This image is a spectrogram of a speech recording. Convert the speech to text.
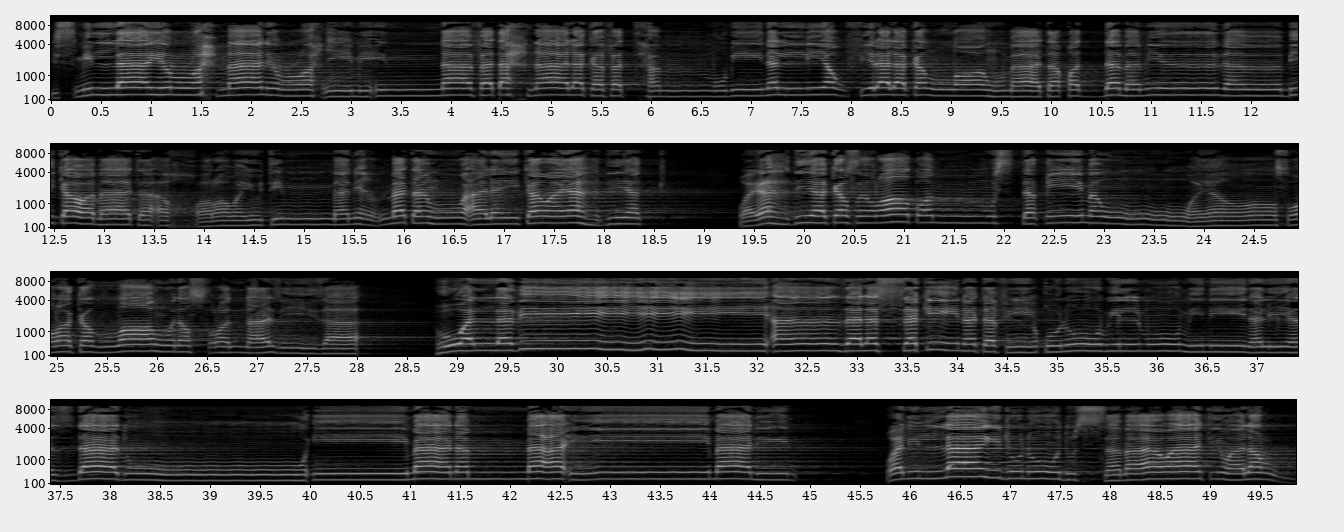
بسم الله الرحمن الرحيم. إنا فتحنا لك فتحا مبينا ليغفر لك الله ما تقدم من ذنبك وما تأخر ويتم نعمته عليك ويهديك ويهديك صراطا مستقيما وينصرك الله نصرا عزيزا. هو الذي أنزل السكينة في قلوب المؤمنين ليزدادوا إيمانا مع إيمانهم. ولله جنود السماوات والأرض.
